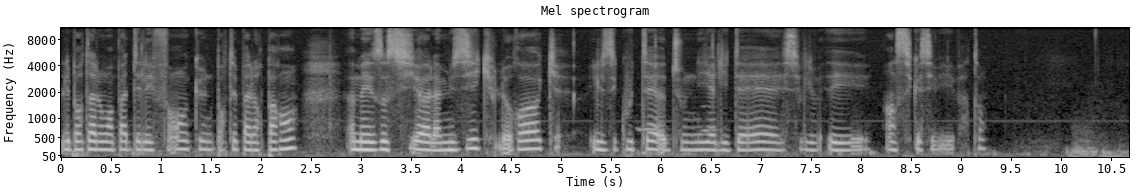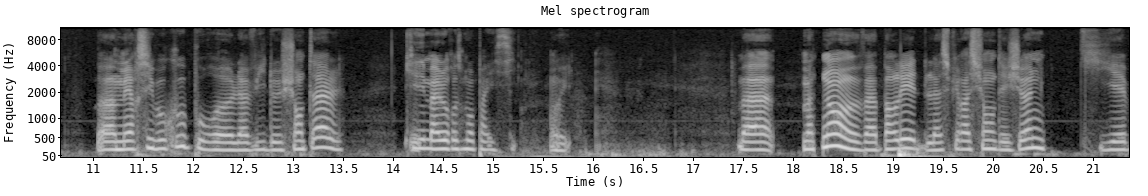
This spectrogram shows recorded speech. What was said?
les pantalons à pattes d'éléphant que ne portaient pas leurs parents, euh, mais aussi euh, la musique, le rock. Ils écoutaient euh, Johnny Hallyday et, ainsi que Sylvie Vartan. Bah, Merci beaucoup pour euh, l'avis de Chantal. Qui Et- n'est malheureusement pas ici. Bah, maintenant, on va parler de l'aspiration des jeunes, qui est.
